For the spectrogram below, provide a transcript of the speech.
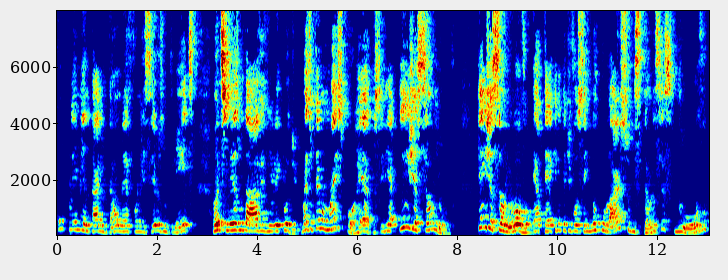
complementar, então, né, fornecer os nutrientes antes mesmo da ave vir eclodir. Mas o termo mais correto seria injeção em ovo. Que injeção em ovo é a técnica de você inocular substâncias no ovo,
